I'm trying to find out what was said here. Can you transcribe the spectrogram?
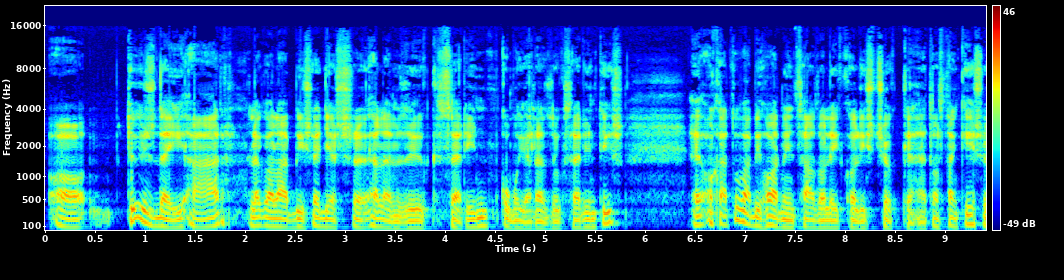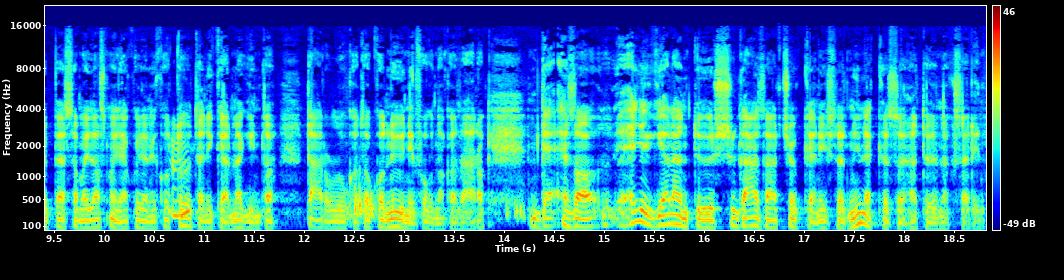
a tőzsdei ár legalábbis egyes elemzők szerint, komoly elemzők szerint is, akár további 30%-kal is csökkenhet. Aztán később persze majd azt mondják, hogy amikor mhm. tölteni kell megint a tárolókat, akkor nőni fognak az árak. De ez a egyik jelentős gázár csökkenés, ez minek köszönhető önök szerint?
